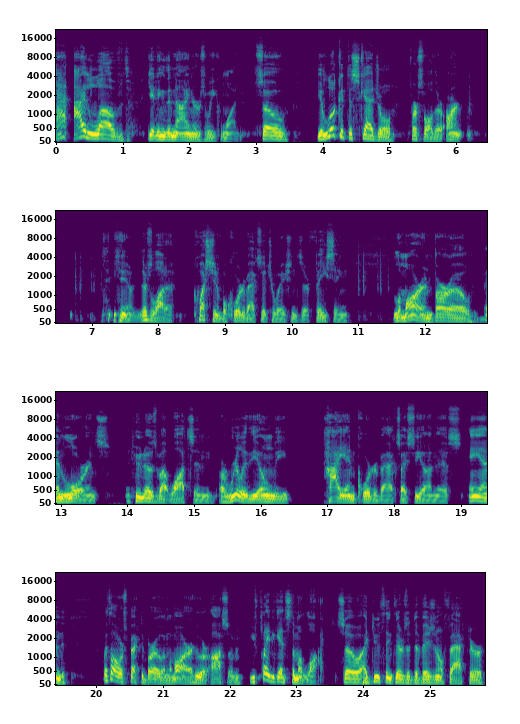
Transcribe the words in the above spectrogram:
I, I loved getting the Niners week one. So you look at the schedule. First of all, there aren't, you know, there's a lot of questionable quarterback situations they're facing. Lamar and Burrow and Lawrence, and who knows about Watson, are really the only high end quarterbacks I see on this. And with all respect to Burrow and Lamar, who are awesome, you've played against them a lot. So I do think there's a divisional factor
